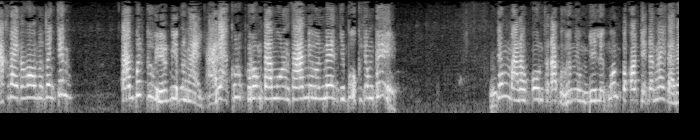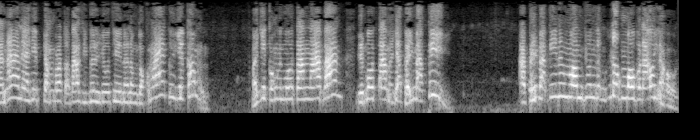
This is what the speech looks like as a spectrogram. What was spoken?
អាខ្មែរក្រហមមិនពេញចឹងតាមពិតគឺវារបៀបហ្នឹងហើយអារៈគ្រប់គ្រងតាមមូលដ្ឋាននេះមិនមែនជាពួកខ្ញុំទេ អញ្ចឹងបានកូនស្ដាប់រឿងខ្ញុំនិយាយលើកមុនប្រកាសជាដឹងហើយតែណាអ្នករៀបចំរដ្ឋបាលស៊ីវិលយោធានៅក្នុងស្រុកខ្មែរគឺយកកង់ហើយយកកង់វាមកតាមណាបានវាមកតាមរយៈប្រៃម៉ាគីអាប្រៃម៉ាគីនឹងនាំយន្តដុំមកបដ ாய் ណាកូន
